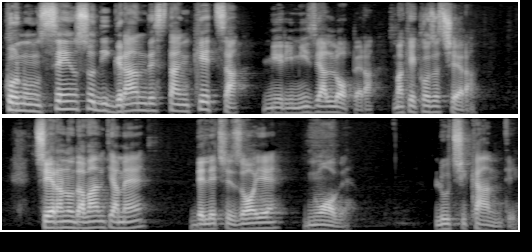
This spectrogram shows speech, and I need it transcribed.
Con un senso di grande stanchezza mi rimisi all'opera. Ma che cosa c'era? C'erano davanti a me delle cesoie nuove, luccicanti,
